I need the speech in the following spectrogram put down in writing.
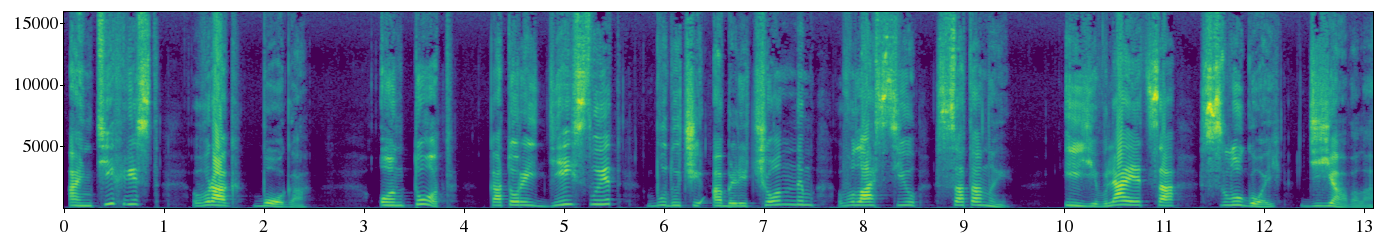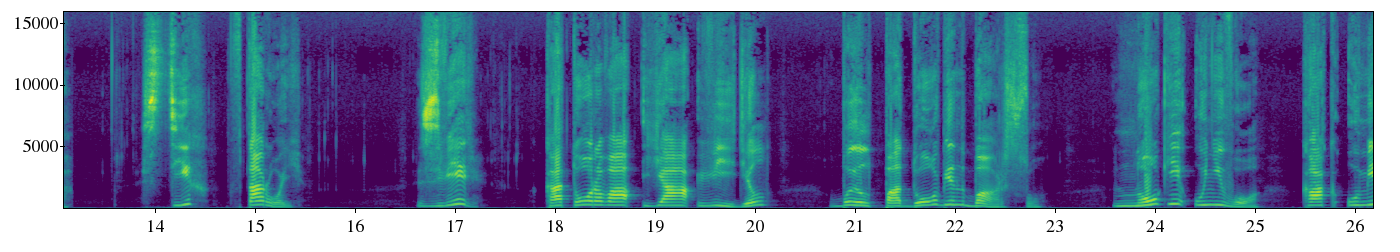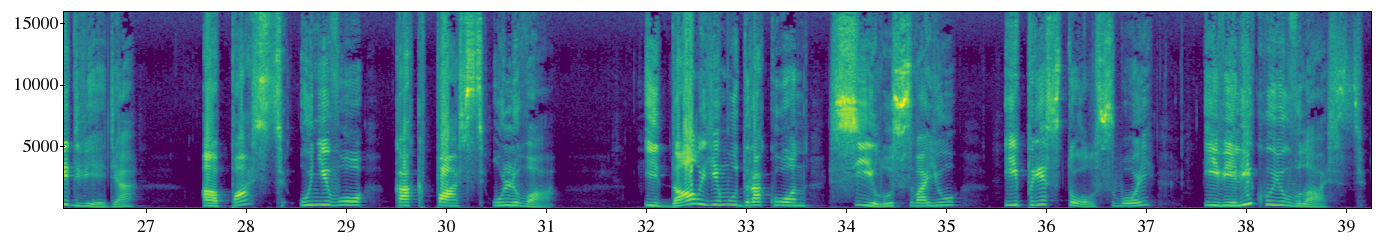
Антихрист – враг Бога. Он тот, который действует, будучи облеченным властью сатаны и является слугой дьявола. Стих второй. Зверь которого я видел, был подобен барсу. Ноги у него, как у медведя, а пасть у него, как пасть у льва. И дал ему дракон силу свою, и престол свой, и великую власть.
